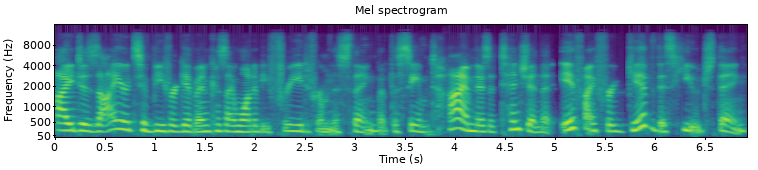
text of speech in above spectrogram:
I desire to be forgiven because I want to be freed from this thing. But at the same time, there's a tension that if I forgive this huge thing,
